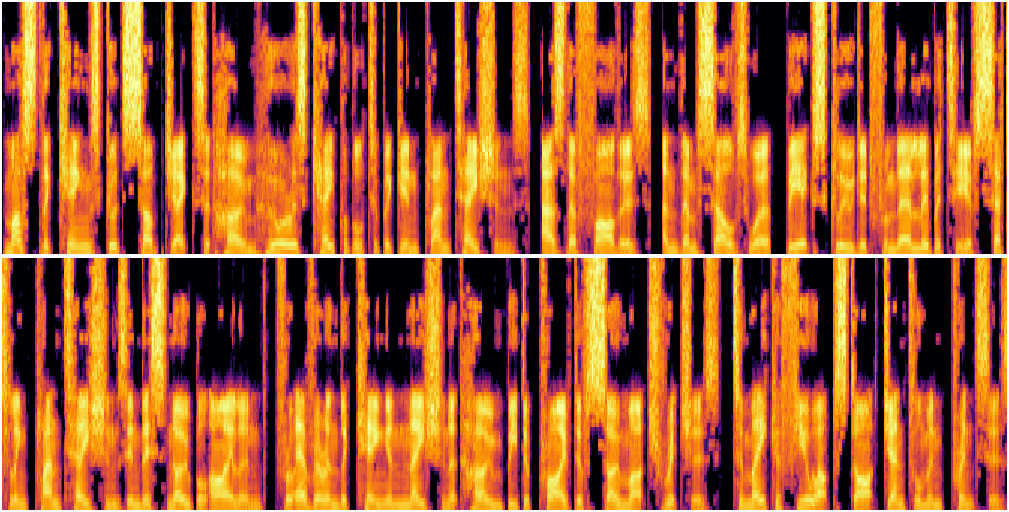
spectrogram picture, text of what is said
Must the king's good subjects at home who are as capable to begin plantations, as their fathers, and themselves were, be excluded from their liberty of settling plantations in this noble island, for ever and the king and nation at home be deprived of so much riches, to make a few upstart gentlemen princes,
